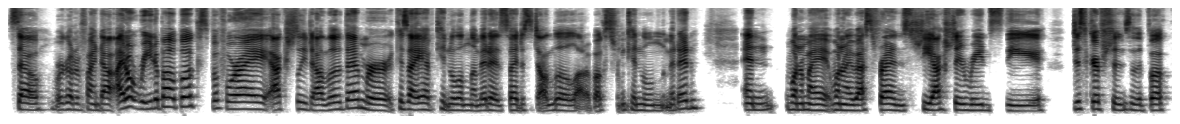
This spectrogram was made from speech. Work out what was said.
So we're going to find out. I don't read about books before I actually download them or because I have Kindle Unlimited. So I just download a lot of books from Kindle Unlimited. And one of my one of my best friends, she actually reads the descriptions of the book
